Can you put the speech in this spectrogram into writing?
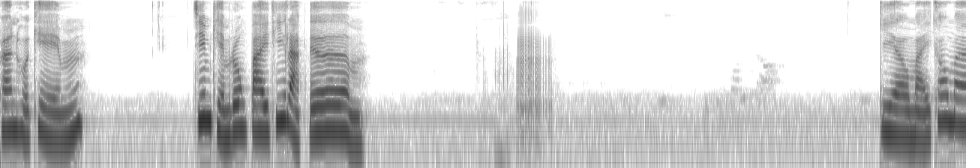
พันหัวเข็ม จิ้มเข็มลงไปที่หลักเดิม เกี่ยวไหมเข้ามา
